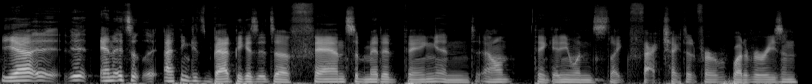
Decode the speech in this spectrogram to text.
Yeah, it, it and it's I think it's bad because it's a fan submitted thing, and I don't think anyone's like fact checked it for whatever reason.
